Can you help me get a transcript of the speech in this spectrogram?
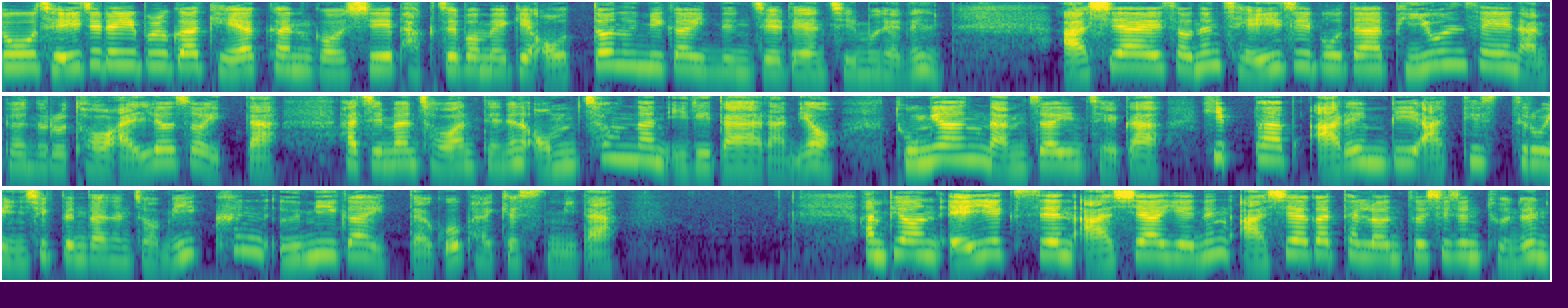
또 제이지 레이블과 계약한 것이 박재범에게 어떤 의미가 있는지에 대한 질문에는 아시아에서는 제이지보다 비욘세의 남편으로 더 알려져 있다. 하지만 저한테는 엄청난 일이다. 라며 동양 남자인 제가 힙합 R&B 아티스트로 인식된다는 점이 큰 의미가 있다고 밝혔습니다. 한편 AXN 아시아 예능 아시아가 탤런트 시즌2는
